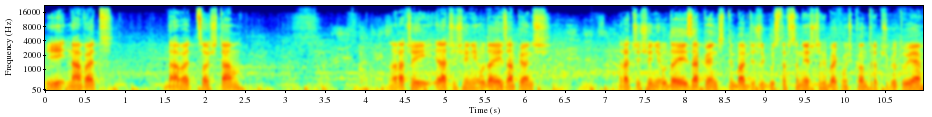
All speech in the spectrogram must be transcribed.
I nawet, nawet coś tam. No raczej, raczej się nie uda jej zapiąć. Raczej się nie uda jej zapiąć, tym bardziej, że Gustafsson jeszcze chyba jakąś kontrę przygotuje.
